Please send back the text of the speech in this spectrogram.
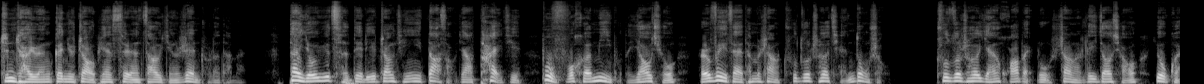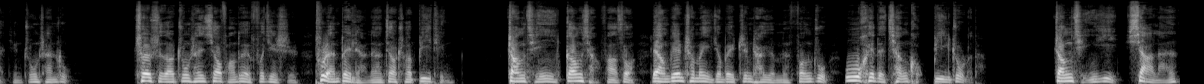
侦查员根据照片，虽然早已经认出了他们，但由于此地离张琴义大嫂家太近，不符合密捕的要求，而未在他们上出租车前动手。出租车沿华北路上了立交桥，又拐进中山路。车驶到中山消防队附近时，突然被两辆轿车逼停。张琴义刚想发作，两边车门已经被侦查员们封住，乌黑的枪口逼住了他。张琴义、夏兰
